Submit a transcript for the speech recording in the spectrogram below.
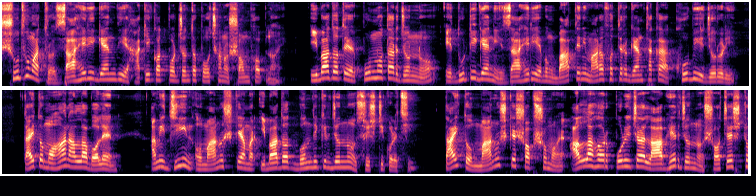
শুধুমাত্র জাহেরি জ্ঞান দিয়ে হাকিকত পর্যন্ত পৌঁছানো সম্ভব নয়। ইবাদতের পূর্ণতার জন্য এ দুটি জ্ঞানই জাহেরি এবং বাতেনি মারফতের জ্ঞান থাকা খুবই জরুরি। তাই তো মহান আল্লাহ বলেন, আমি জিন ও মানুষকে আমার ইবাদত বন্দিকির জন্য সৃষ্টি করেছি। তাই তো মানুষকে সবসময় আল্লাহর পরিচয় লাভের জন্য সচেষ্ট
